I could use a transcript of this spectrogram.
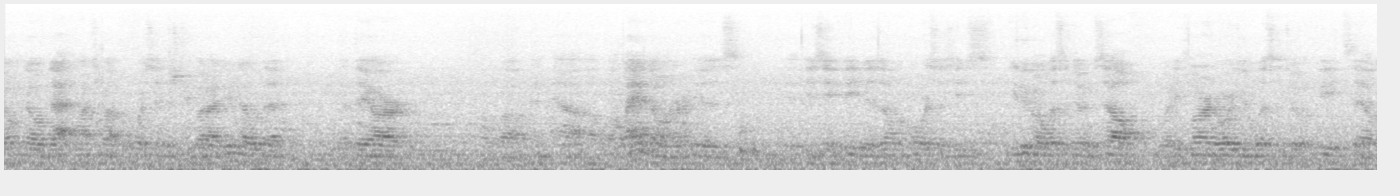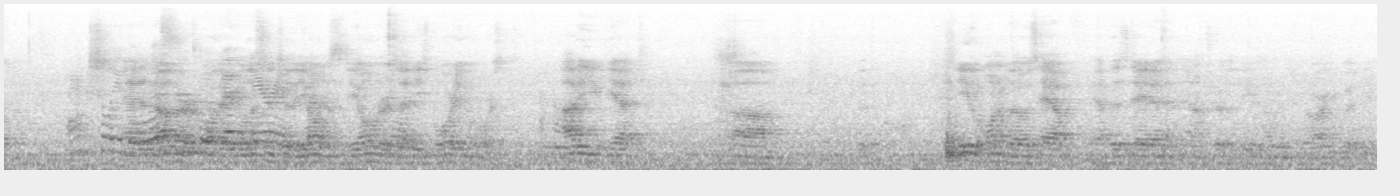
don't know that much about the horse industry, but I do know that, that they are, uh, an- uh, a landowner is, if he's feeding his own horses, he's either gonna listen to himself, what he's learned, or he's gonna listen to a feed salesman. And listen another, to a or they're gonna listen to the owners, first. the owners that he's boarding the horses. Uh-huh. How do you get, um, the- neither one of those have, have this data, and, and I'm sure the feed companies would argue with you.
